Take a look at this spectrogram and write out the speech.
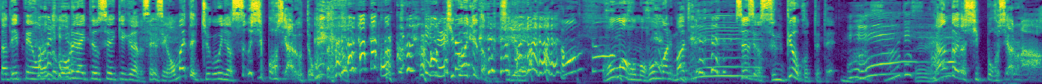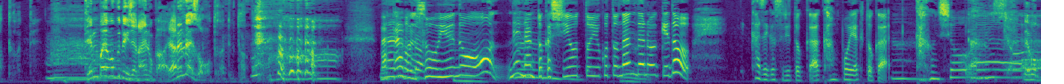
だっていっぺん俺のとこ俺が言ってる整形外科の先生が、お前たち中国人はすぐ尻尾欲しがるって思った怒ってる。聞こえてたもん、治療。本当？ほんまほんまほんまにマジで。先生がすっげえ怒ってて。えー、そうですか。何回だ尻尾欲しがるなとかって。転売目的じゃないのかやれないぞとかって歌って。まあ多分そういうのをね、なんとかしようということなんだろうけど、風邪薬とか漢方薬とか、花粉症は。でも、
